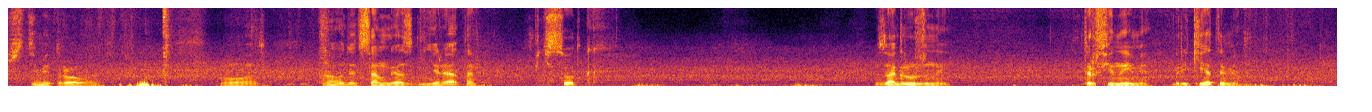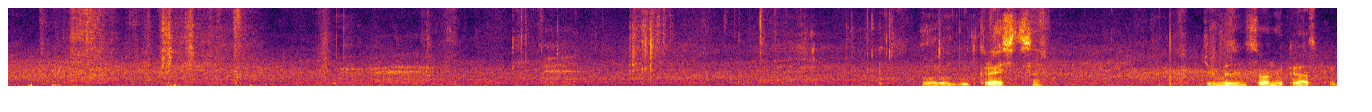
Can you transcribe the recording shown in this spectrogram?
Шестиметровую. Вот. А вот это сам газогенератор. 500 загруженный торфяными брикетами. Вот он будет краситься термоизоляционной краской.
